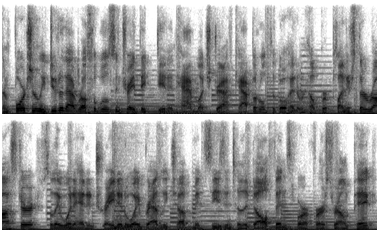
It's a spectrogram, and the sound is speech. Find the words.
Unfortunately, due to that Russell Wilson trade, they didn't have much draft capital to go ahead and help replenish their roster. So they went ahead and traded away Bradley Chubb midseason to the Dolphins for a first round pick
